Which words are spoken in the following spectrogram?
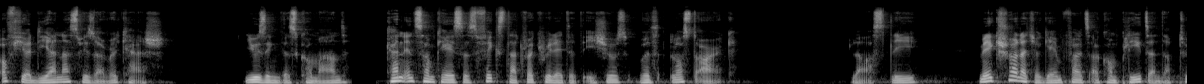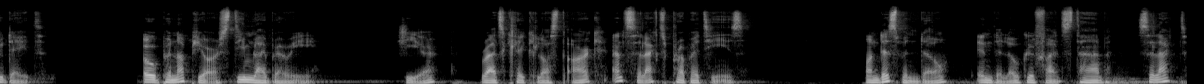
of your DNS resolver cache. Using this command, can in some cases fix network-related issues with Lost Ark. Lastly, make sure that your game files are complete and up to date. Open up your Steam library. Here, right-click Lost Ark and select Properties. On this window, in the Local Files tab, select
